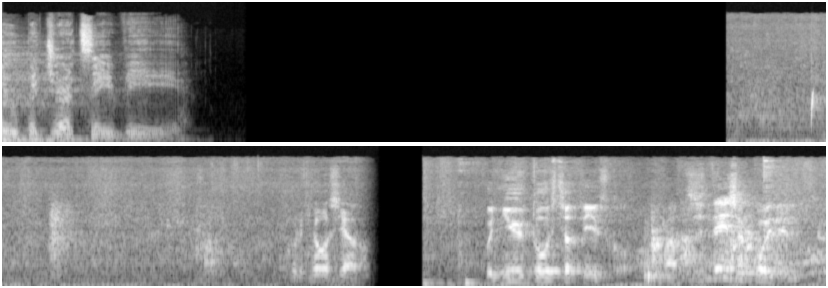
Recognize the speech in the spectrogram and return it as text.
Super TV. これ表紙やなこれ入刀しちゃっていいですか？まあ、自転車こいでるんですよね。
